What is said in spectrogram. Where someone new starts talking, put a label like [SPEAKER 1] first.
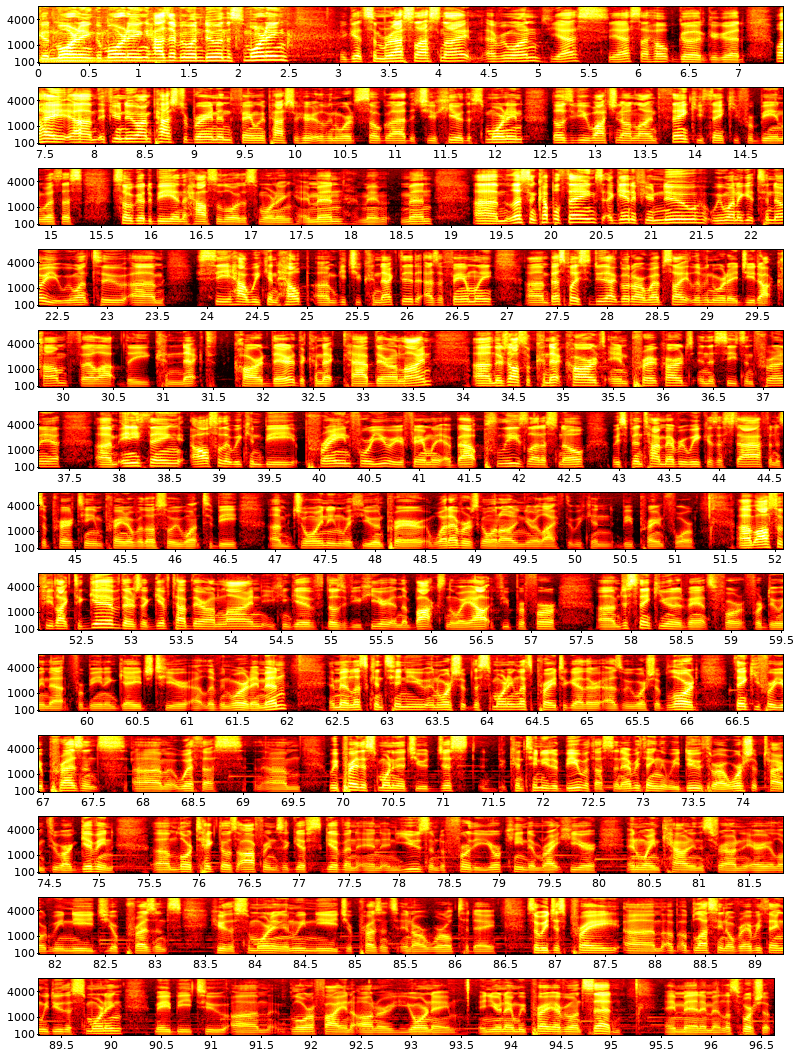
[SPEAKER 1] Good morning. Good morning. How's everyone doing this morning? You get some rest last night, everyone? Yes, yes, I hope. Good, good, good. Well, hey, um, if you're new, I'm Pastor Brandon, the family pastor here at Living Word. So glad that you're here this morning. Those of you watching online, thank you, thank you for being with us. So good to be in the house of the Lord this morning. Amen, amen, amen. Um, listen, a couple things. Again, if you're new, we want to get to know you. We want to um, see how we can help um, get you connected as a family. Um, best place to do that, go to our website, livingwordag.com, fill out the connect card there, the connect tab there online. Um, there's also connect cards and prayer cards in the seats in front of you. Um, anything also that we can be praying for you or your family about, please let us know. We spend time every week as a staff and as a prayer team praying over those, so we want to be um, joining with you in prayer, whatever is going on in your life that we can be praying for. Um, also, if you'd like to give, there's a give tab there online. You can give those of you here in the box on the way out if you prefer. Um, just thank you in advance for, for doing that, for being engaged here at Living Word. Amen. Amen. Let's continue in worship this morning. Let's pray together as we worship. Lord, thank you for your presence um, with us. Um, we pray this morning that you would just continue to be with us in everything that we do through our worship time, through our giving, um, Lord, take those offerings and gifts given and, and use them to further your kingdom right here in Wayne County and the surrounding area, Lord. We need your presence here this morning, and we need your presence in our world today. So we just pray um, a, a, blessing over everything we do this morning, may be to um, glorify and honor your name. In your name we pray. Everyone said, Amen, amen. Let's worship.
